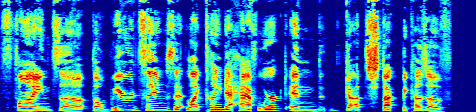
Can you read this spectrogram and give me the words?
find the the weird things that like kind of half worked and got stuck because of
